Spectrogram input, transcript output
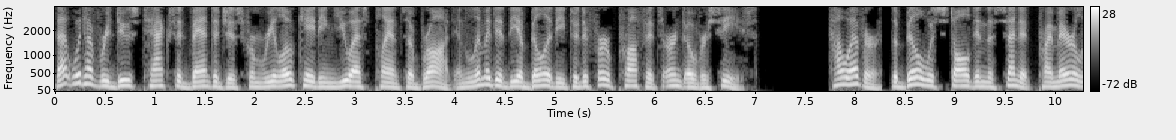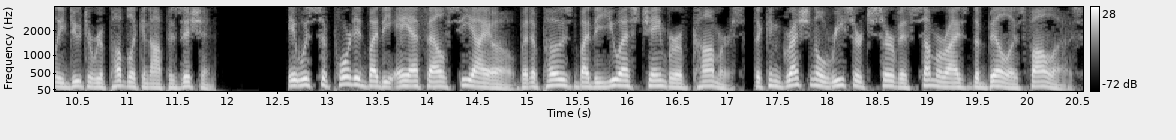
That would have reduced tax advantages from relocating U.S. plants abroad and limited the ability to defer profits earned overseas. However, the bill was stalled in the Senate primarily due to Republican opposition. It was supported by the AFL-CIO but opposed by the U.S. Chamber of Commerce. The Congressional Research Service summarized the bill as follows:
